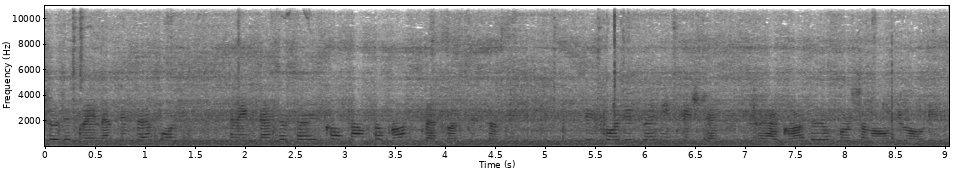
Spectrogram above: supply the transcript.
Should the plane at this airport, and if necessary, contact the broadcast system. Before deplaning, please check if you have cluttered your personal belongings.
